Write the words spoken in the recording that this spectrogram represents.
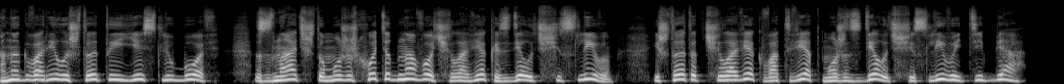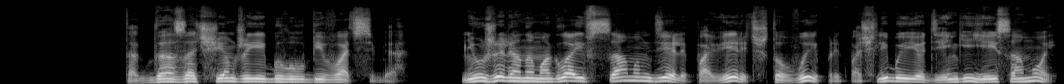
Она говорила, что это и есть любовь, знать, что можешь хоть одного человека сделать счастливым, и что этот человек в ответ может сделать счастливой тебя. Тогда зачем же ей было убивать себя? Неужели она могла и в самом деле поверить, что вы предпочли бы ее деньги ей самой?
